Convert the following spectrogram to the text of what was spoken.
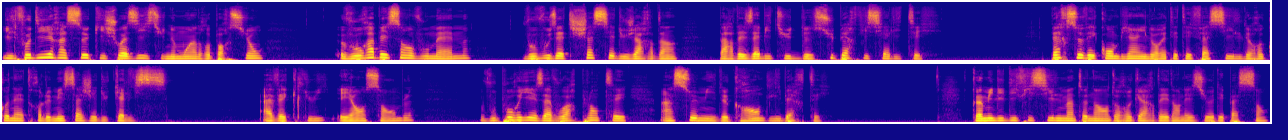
Il faut dire à ceux qui choisissent une moindre portion Vous rabaissant vous-même, vous vous êtes chassés du jardin par des habitudes de superficialité. Percevez combien il aurait été facile de reconnaître le messager du calice avec lui et ensemble, vous pourriez avoir planté un semis de grande liberté. Comme il est difficile maintenant de regarder dans les yeux des passants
